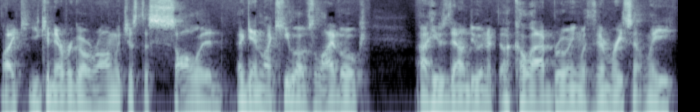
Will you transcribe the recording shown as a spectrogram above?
Like you can never go wrong with just a solid. Again, like he loves Live Oak. Uh, he was down doing a, a collab brewing with them recently.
